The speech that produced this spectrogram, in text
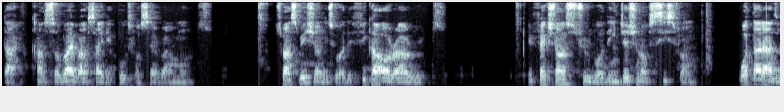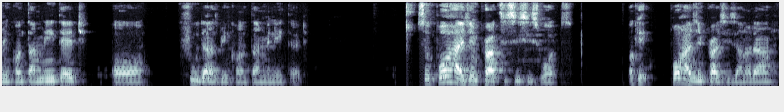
that can survive outside the host for several months. Transmission is what the fecal oral route. Infections through what the ingestion of cyst from water that has been contaminated or food that has been contaminated. So poor hygiene practices is what? Okay, poor hygiene practices is another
